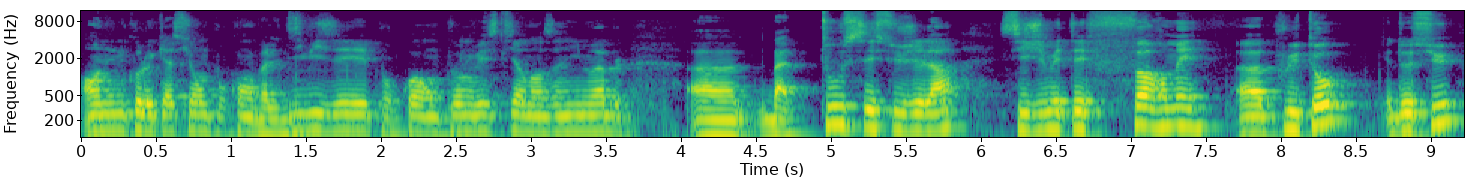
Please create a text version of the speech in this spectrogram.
en une colocation, pourquoi on va le diviser, pourquoi on peut investir dans un immeuble. Bah, tous ces sujets-là, si je m'étais formé plus tôt dessus,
